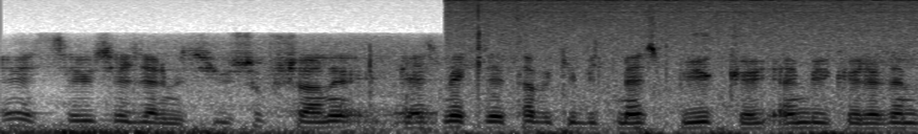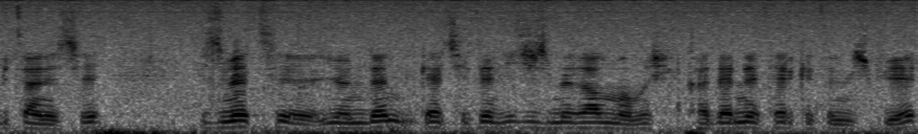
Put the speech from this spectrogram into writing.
Evet sevgili seyircilerimiz Yusuf Şan'ı gezmekle tabii ki bitmez. Büyük köy, en büyük köylerden bir tanesi. Hizmet e, yönden gerçekten hiç hizmet almamış, kaderine terk edilmiş bir yer.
